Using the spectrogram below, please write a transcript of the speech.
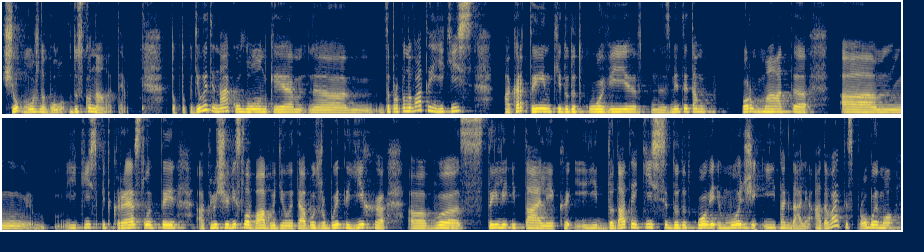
щоб можна було вдосконалити. Тобто поділити на колонки, е, запропонувати якісь картинки додаткові, змінити там формат. е, якісь підкреслити, ключові слова виділити, або зробити їх е, в стилі італік, і додати якісь додаткові емоджі і так далі. А давайте спробуємо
